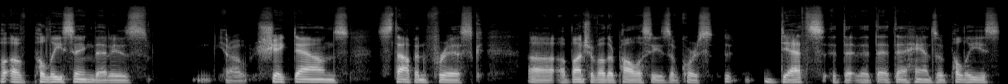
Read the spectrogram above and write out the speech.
of policing that is, you know, shakedowns, stop and frisk, uh, a bunch of other policies. Of course, deaths at the, at the, hands of police.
